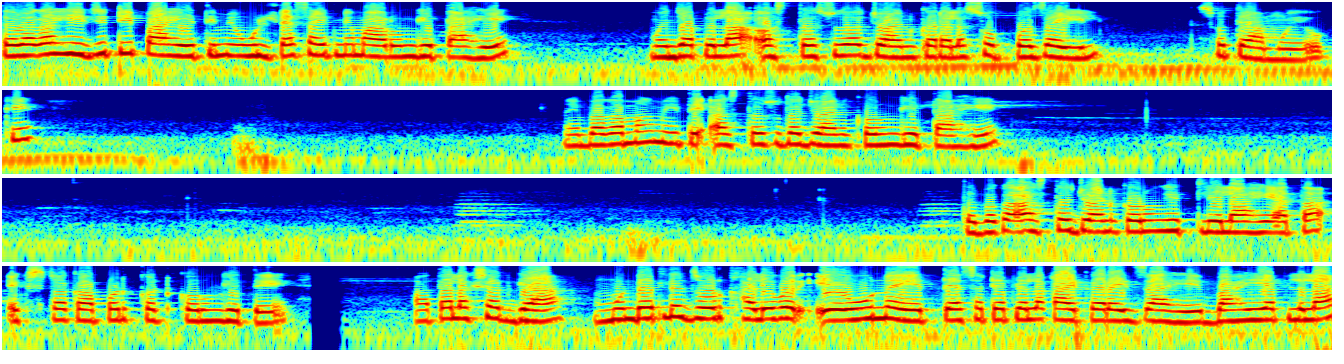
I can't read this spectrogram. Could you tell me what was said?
तर बघा ही जी टीप आहे ती मी उलट्या साईडने मारून घेत आहे. म्हणजे आपल्याला अस्तरसुद्धा जॉईन करायला सोपं जाईल. सो त्यामुळे ओके आणि बघा मग मी ते अस्तरसुद्धा जॉईन करून घेत आहे. तर बघा अस्तर जॉईन करून घेतलेलं आहे. आता एक्स्ट्रा कापड कट करून घेते. आता लक्षात घ्या मुंड्यातले जोड खालीवर येऊ नयेत. त्यासाठी आपल्याला काय करायचं आहे? बाही आपल्याला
